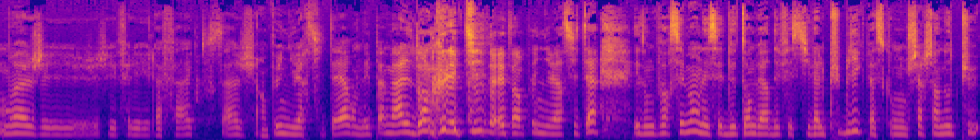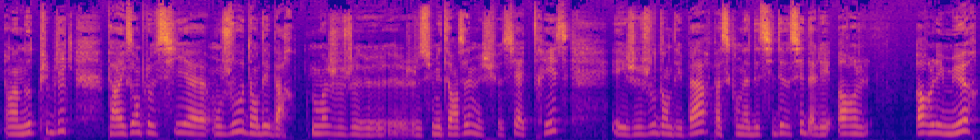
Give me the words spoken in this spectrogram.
Moi, j'ai fait la fac, tout ça. Je suis un peu universitaire. On est pas mal dans le collectif à être un peu universitaire. Et donc, forcément, on essaie de tendre vers des festivals publics parce qu'on cherche un autre, public. Par exemple, aussi, euh, on joue dans des bars. Moi, je, suis metteur en scène, mais je suis aussi actrice. Et je joue dans des bars parce qu'on a décidé aussi d'aller hors, les murs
